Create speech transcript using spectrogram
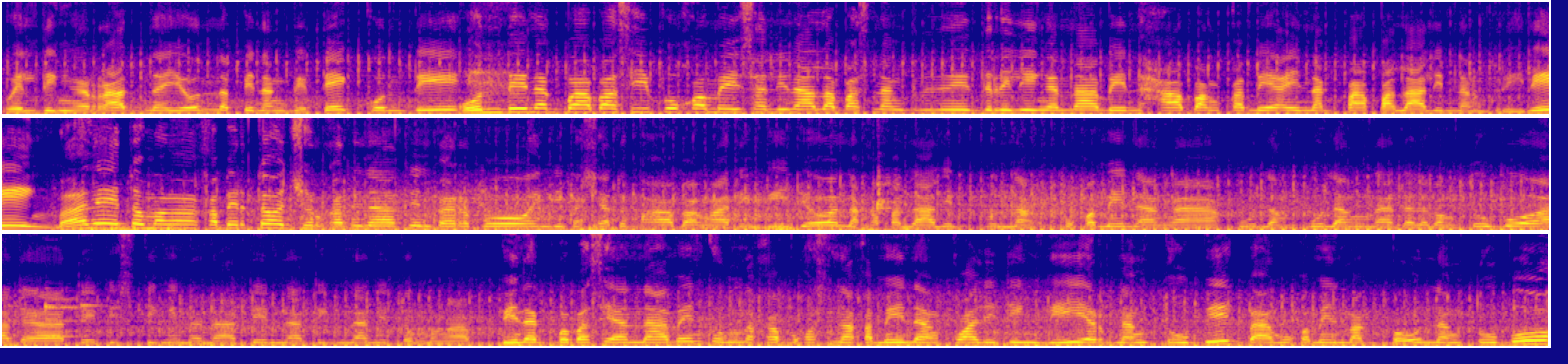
welding rod na yon na pinang-detect kundi kundi nagbabase po kami sa linalabas ng drillingan namin habang kami ay nagpapalalim ng drilling. Bale ito mga kabertod, shortcutin natin para po hindi masyadong mahaba ang ating video. Nakapalalim po na po kami ng ah, kulang-kulang na dalawang tubo at uh, titistingin na natin na tignan itong mga pinagbabasehan namin kung nakabukas na kami ng quality layer ng tubig bago kami magbaon ng tubo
